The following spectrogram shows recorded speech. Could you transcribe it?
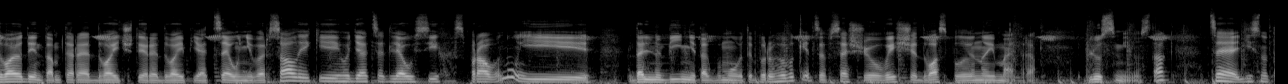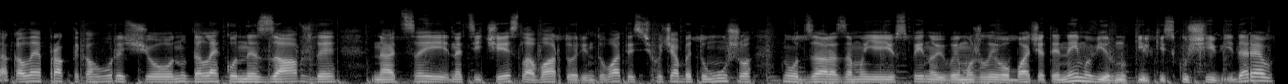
2,1 там тере 2,4, 2,5 це універсали, які годяться для усіх справ. Ну і дальнобійні, так би мовити, береговики це все, що вище 2,5 метра. Плюс-мінус, так? Це дійсно так, але практика говорить, що ну далеко не завжди на цей на ці числа варто орієнтуватись, хоча би тому, що ну от зараз за моєю спиною ви можливо бачите неймовірну кількість кущів і дерев.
